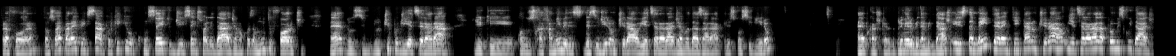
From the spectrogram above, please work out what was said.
para fora. Então você vai parar e pensar por que, que o conceito de sensualidade é uma coisa muito forte, né, do, do tipo de Yetzerará, de que quando os Rahamim decidiram tirar o Yetzerará de Avodazará, que eles conseguiram, na época acho que era do primeiro Bidamigdash, eles também tentaram tirar o Yetzerará da promiscuidade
